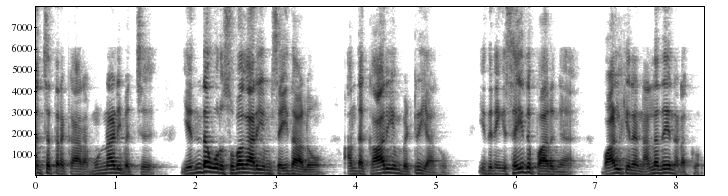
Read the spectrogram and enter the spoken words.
நட்சத்திரக்கார முன்னாடி வச்சு எந்த ஒரு சுபகாரியம் செய்தாலும் அந்த காரியம் வெற்றியாகும். இதை நீங்கள் செய்து பாருங்கள் வாழ்க்கையில் நல்லதே நடக்கும்.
